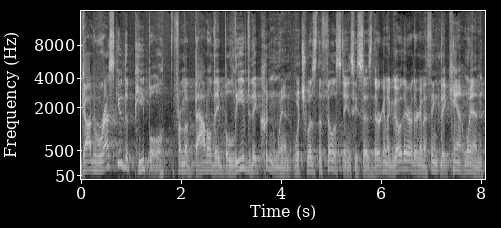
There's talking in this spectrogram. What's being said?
God rescued the people from a battle they believed they couldn't win, which was the Philistines. He says they're going to go there, they're going to think they can't win.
